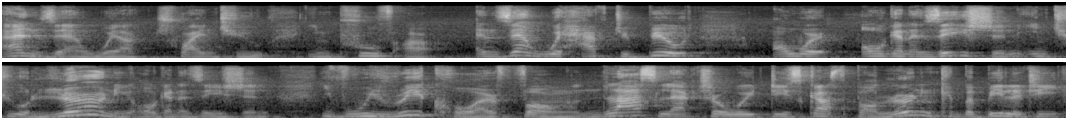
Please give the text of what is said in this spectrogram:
And then we are trying to improve our, and then we have to build our organization into a learning organization. If we recall from last lecture, we discussed about learning capability,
